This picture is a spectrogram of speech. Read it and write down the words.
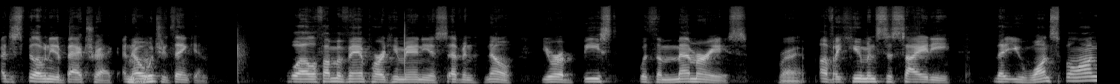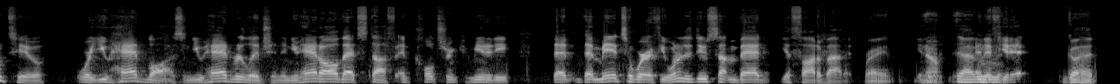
I just feel like we need to backtrack. I know Mhm. what you're thinking. Well, if I'm a vampire at Humania 7, no, you're a beast with the memories Right. of a human society that you once belonged to, where you had laws and you had religion and you had all that stuff and culture and community that that made it to where if you wanted to do something bad, you thought about it. Right. You know, Yeah. I and if you go ahead.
